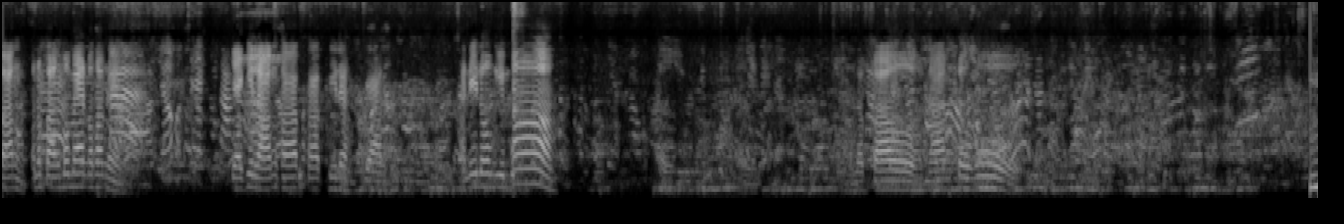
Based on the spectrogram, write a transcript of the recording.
ปังขนมปังโบแมนมาครับเนี่ยแจกที่หลังครับครับทีละอย่างอันนี้โรงอิ่มบ่ ละเปา น้ำเต้าหู้อื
